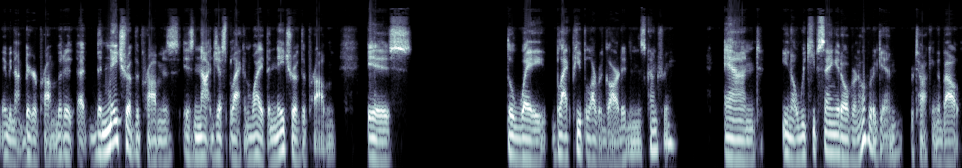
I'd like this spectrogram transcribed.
maybe not bigger problem, but it, uh, the nature of the problem is is not just black and white. The nature of the problem is the way black people are regarded in this country, and you know we keep saying it over and over again. We're talking about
